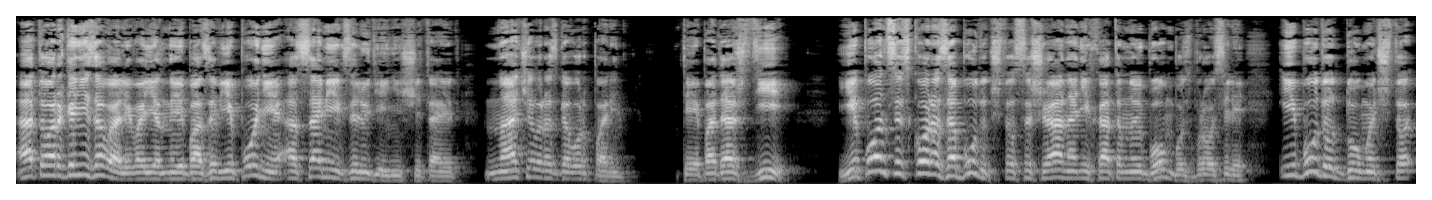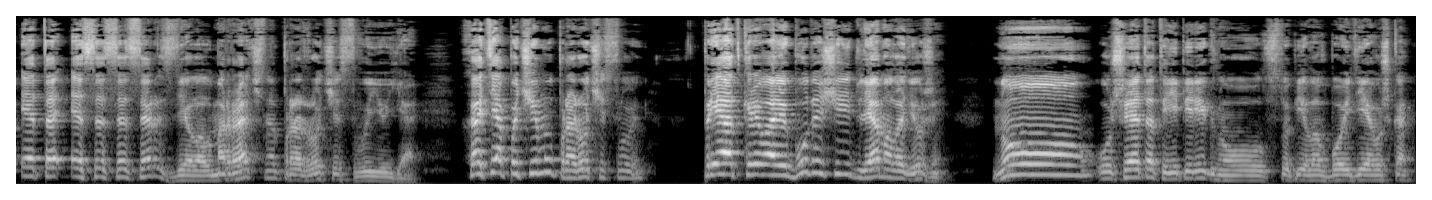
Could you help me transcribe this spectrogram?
А то организовали военные базы в Японии, а сами их за людей не считают. Начал разговор парень. Ты подожди. Японцы скоро забудут, что США на них атомную бомбу сбросили, и будут думать, что это СССР сделал мрачно, пророчествую я. Хотя почему пророчествую? Приоткрываю будущее для молодежи. «Ну, уж это ты перегнул», — вступила в бой девушка.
